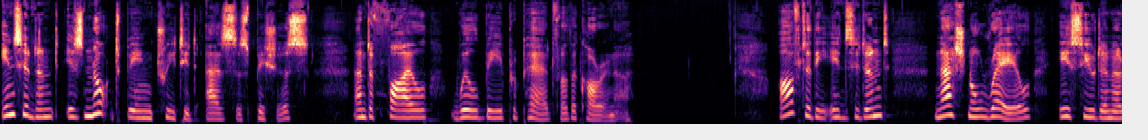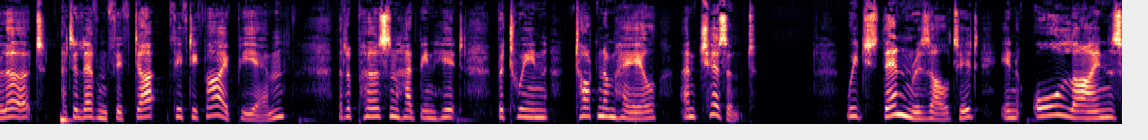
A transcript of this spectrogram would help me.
incident is not being treated as suspicious and a file will be prepared for the coroner. After the incident, National Rail issued an alert at 11:55 p.m. that a person had been hit between Tottenham Hale and Cheshunt, which then resulted in all lines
